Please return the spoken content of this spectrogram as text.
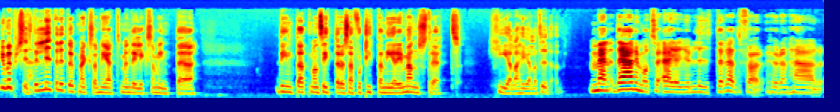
Jo men precis, det är lite lite uppmärksamhet, men det är liksom inte... Det är inte att man sitter och så får titta ner i mönstret hela, hela tiden. Men däremot så är jag ju lite rädd för hur den här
